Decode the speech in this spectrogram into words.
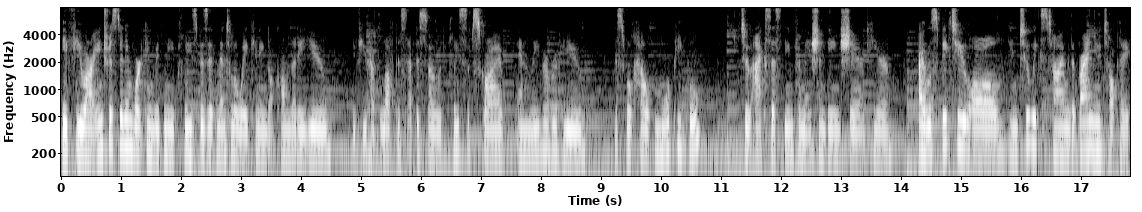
If you are interested in working with me, please visit mentalawakening.com.au. If you have loved this episode, please subscribe and leave a review. This will help more people to access the information being shared here. I will speak to you all in two weeks' time with a brand new topic.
